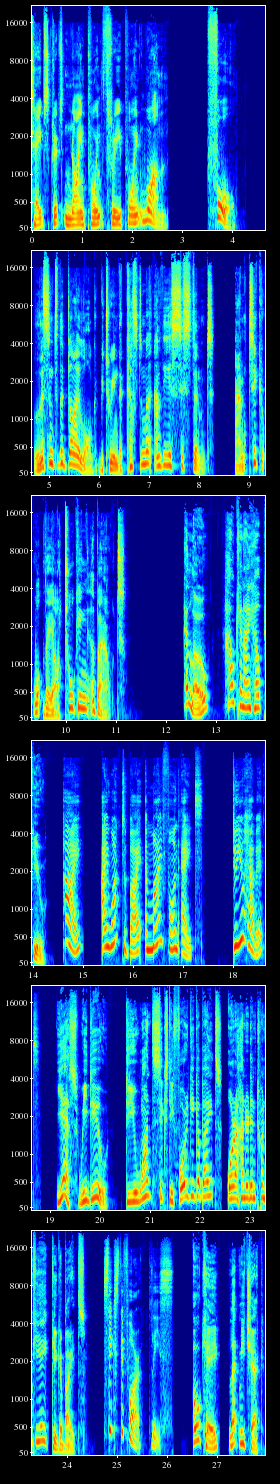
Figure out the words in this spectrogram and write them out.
Tape script 9.3.1. 4. Listen to the dialogue between the customer and the assistant and tick what they are talking about. Hello, how can I help you? Hi, I want to buy a MyPhone 8. Do you have it? Yes, we do. Do you want 64 gigabytes or 128 gigabytes? 64, please. Okay, let me check.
